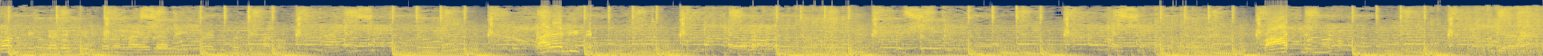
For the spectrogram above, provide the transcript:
কনফিগটা ডিসক্রিপশনে নাই ওটা আমি করে দিতে শেখালো আরে দিতে but Yeah,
